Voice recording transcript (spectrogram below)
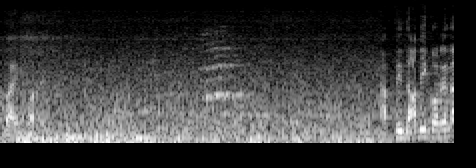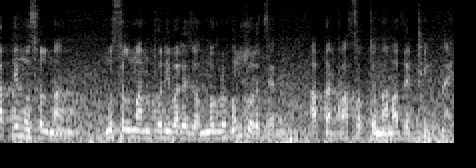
আদায় করে। আপনি দাবি করেন আপনি মুসলমান মুসলমান পরিবারে জন্মগ্রহণ করেছেন, আপনার পাঁচক্ত নামাজের ঠিক নাই।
